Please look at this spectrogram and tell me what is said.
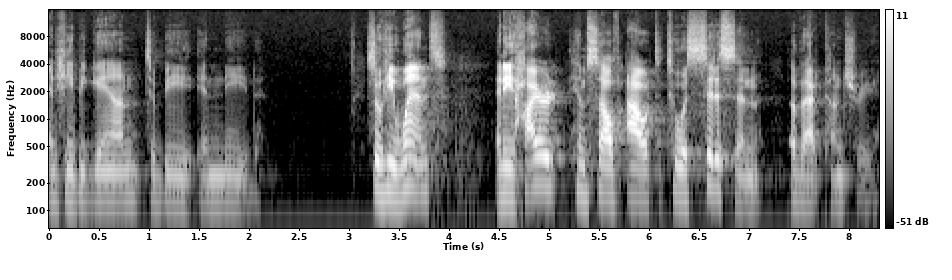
and he began to be in need. So he went and he hired himself out to a citizen of that country,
